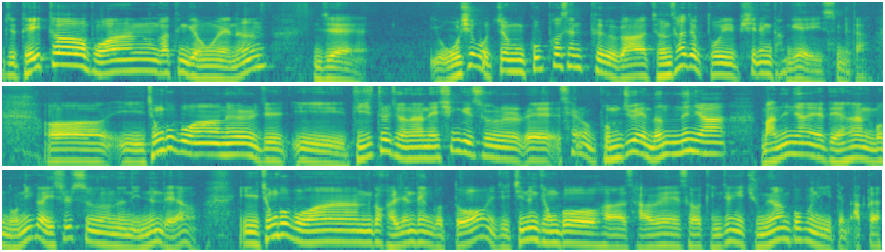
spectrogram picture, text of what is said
이제 데이터 보안 같은 경우에는 이제 55.9%가 전사적 도입 실행 단계에 있습니다. 어, 이 정보 보안을 이제 이 디지털 전환의 신기술의 새로운 범주에 넣느냐 마느냐에 대한 뭐 논의가 있을 수는 있는데요. 이 정보 보안과 관련된 것도 이제 지능 정보화 사회에서 굉장히 중요한 부분이기 때문에 아까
